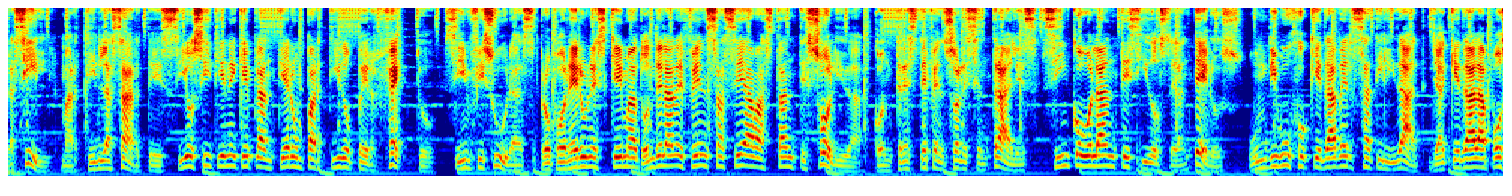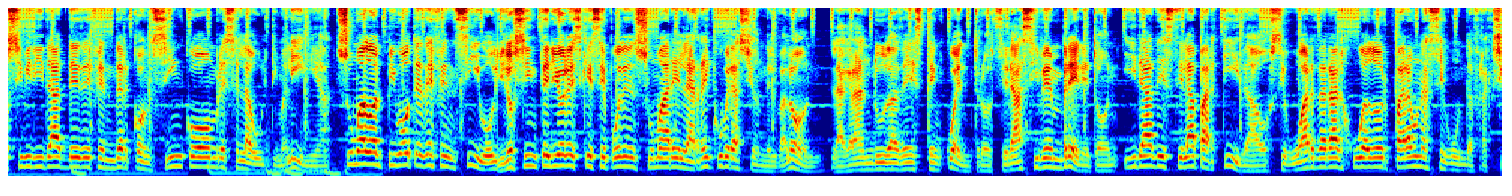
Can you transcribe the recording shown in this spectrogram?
Brasil. Martín Lazarte sí o sí tiene que plantear un partido perfecto, sin fisuras, proponer un esquema donde la defensa sea bastante sólida, con tres defensores centrales, cinco volantes y dos delanteros. Un dibujo que da versatilidad, ya que da la posibilidad de defender con cinco hombres en la última línea, sumado al pivote defensivo y los interiores que se pueden sumar en la recuperación del balón. La gran duda de este encuentro será si Ben Brereton irá desde la partida o se guardará al jugador para una segunda fracción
